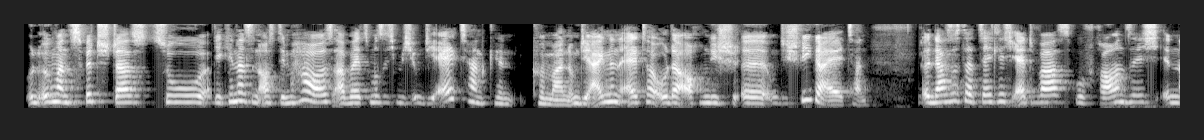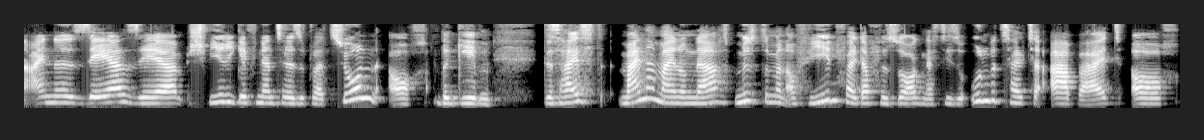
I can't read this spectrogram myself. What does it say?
und irgendwann switcht das zu, die Kinder sind aus dem Haus, aber jetzt muss ich mich um die Eltern kümmern, um die eigenen Eltern oder auch um die, äh, um die Schwiegereltern. Und das ist tatsächlich etwas, wo Frauen sich in eine sehr, sehr schwierige finanzielle Situation auch begeben. Das heißt, meiner Meinung nach müsste man auf jeden Fall dafür sorgen, dass diese unbezahlte Arbeit auch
